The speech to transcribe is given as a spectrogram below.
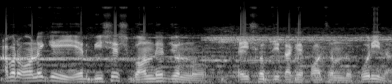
আবার অনেকেই এর বিশেষ গন্ধের জন্য এই সবজিটাকে পছন্দ করি না।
